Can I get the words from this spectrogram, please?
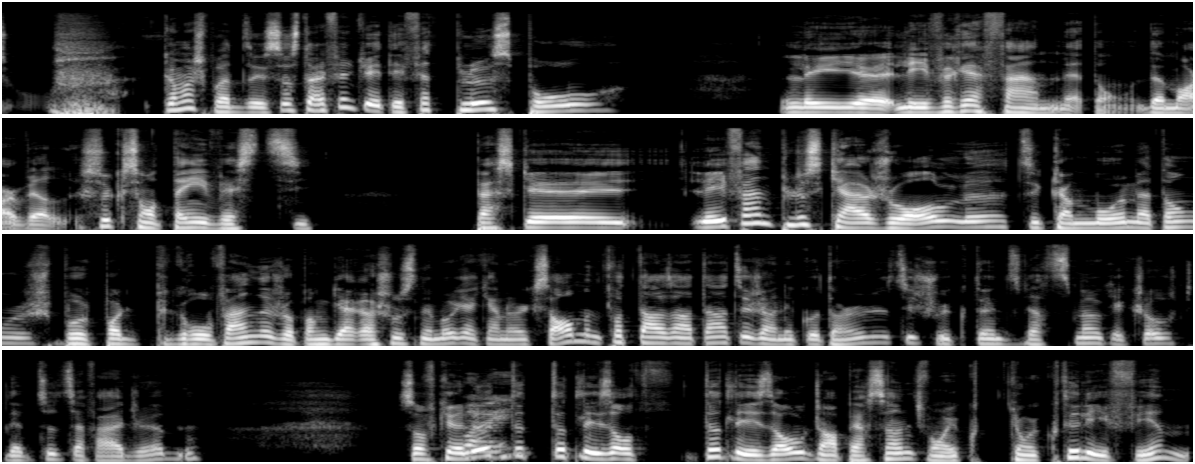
comment je pourrais te dire ça, c'est un film qui a été fait plus pour les euh, les vrais fans mettons de Marvel, ceux qui sont investis. Parce que les fans plus casual, là, tu sais, comme moi, mettons, je suis pas, pas le plus gros fan, là, je vais pas me garocher au cinéma quand il y en a un qui sort, mais une fois de temps en temps, tu sais, j'en écoute un, là, tu sais, je veux écouter un divertissement ou quelque chose, puis d'habitude, ça fait un job, là. Sauf que là, tout- toutes les autres, toutes les autres, genre, personnes qui vont écouter, qui ont écouté les films,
